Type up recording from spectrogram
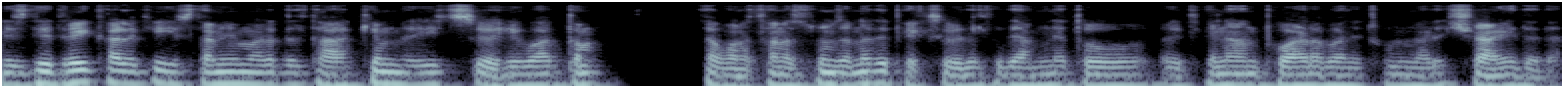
نږدې درې کاله کې اسلامي امارت دلته حاکم دی. هیڅ هیواد ته افغانستان ستونزه نه ده پېښ شوې. دلته د امنیت او اطمینان په اړه باندې ټول نړۍ شاهده ده.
